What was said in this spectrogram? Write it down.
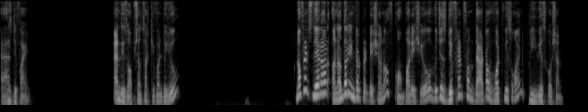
as defined? And these options are given to you. Now friends, there are another interpretation of compa ratio which is different from that of what we saw in previous question.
